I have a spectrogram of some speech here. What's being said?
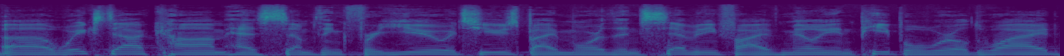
uh, Wix.com has something for you. It's used by more than 75 million people worldwide,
